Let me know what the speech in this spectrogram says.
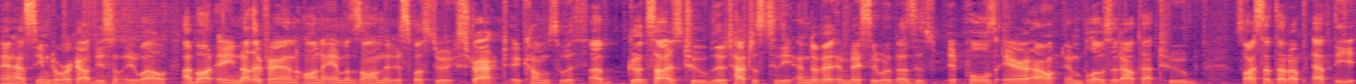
and has seemed to work out decently well, I bought another fan on Amazon that is supposed to extract. It comes with a good sized tube that attaches to the end of it, and basically what it does is it pulls air out and blows it out that tube. So I set that up at the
